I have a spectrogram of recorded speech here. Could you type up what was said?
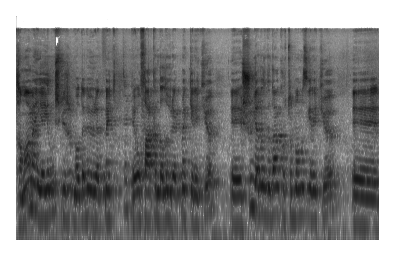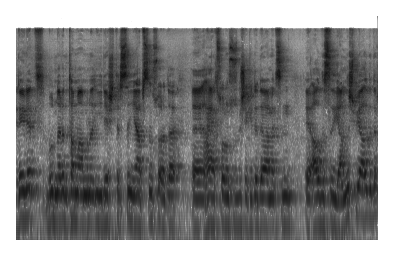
tamamen yayılmış bir modeli üretmek ve o farkındalığı üretmek gerekiyor. Ee, şu yanılgıdan kurtulmamız gerekiyor. Ee, devlet bunların tamamını iyileştirsin, yapsın sonra da e, hayat sorunsuz bir şekilde devam etsin e, algısı yanlış bir algıdır.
